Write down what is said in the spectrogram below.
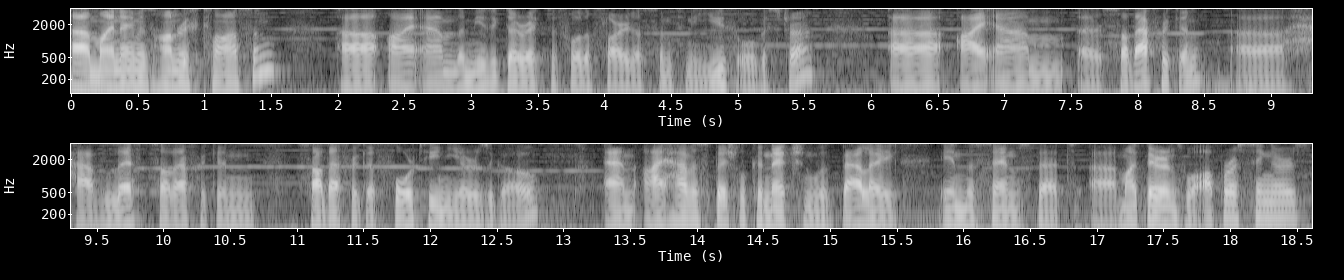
Uh, my name is Hanrich Claassen. Uh, I am the music director for the Florida Symphony Youth Orchestra. Uh, I am a South African, uh, have left South African, South Africa 14 years ago, and I have a special connection with ballet in the sense that uh, my parents were opera singers.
